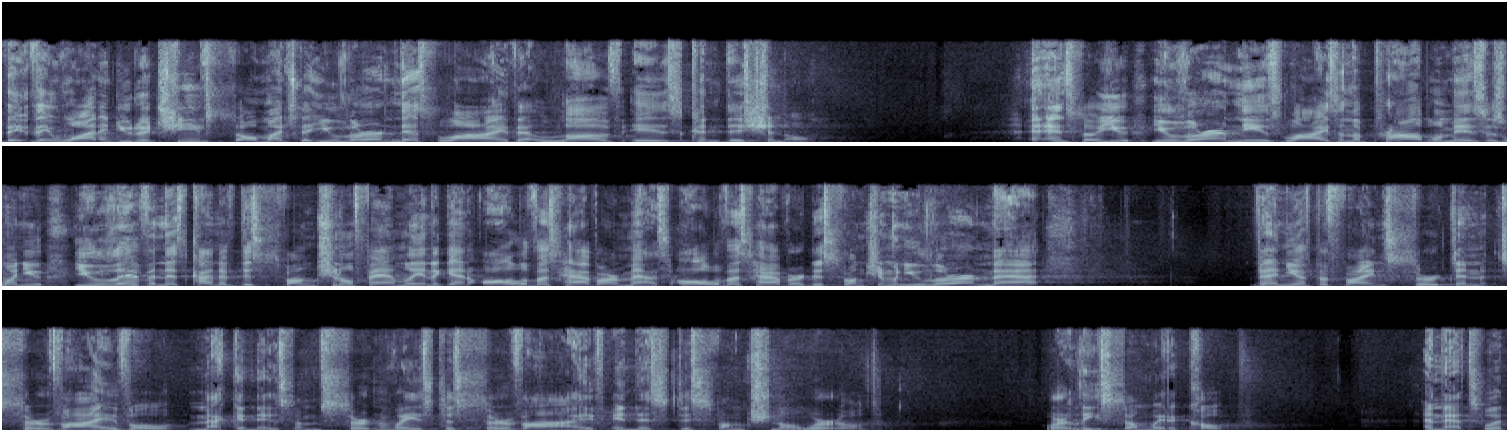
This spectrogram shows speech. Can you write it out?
They, they wanted you to achieve so much that you learned this lie that love is conditional. And so you, you learn these lies, and the problem is, is when you, you live in this kind of dysfunctional family, and again, all of us have our mess, all of us have our dysfunction. When you learn that, then you have to find certain survival mechanisms, certain ways to survive in this dysfunctional world, or at least some way to cope. And that's what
